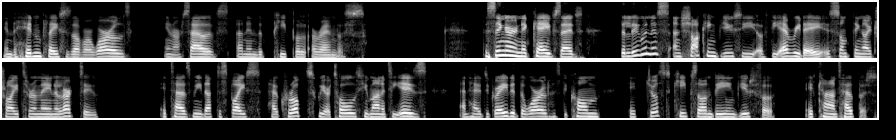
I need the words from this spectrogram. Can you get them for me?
in the hidden places of our world, in ourselves, and in the people around us. The singer Nick Cave said, The luminous and shocking beauty of the everyday is something I try to remain alert to. It tells me that despite how corrupt we are told humanity is and how degraded the world has become, it just keeps on being beautiful. It can't help it.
